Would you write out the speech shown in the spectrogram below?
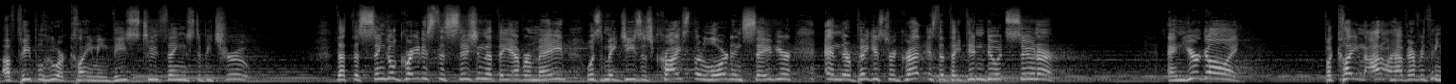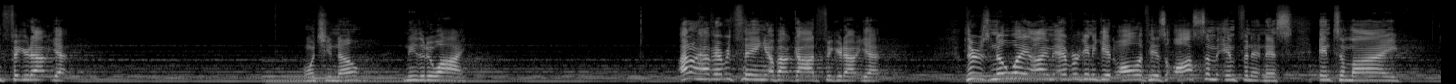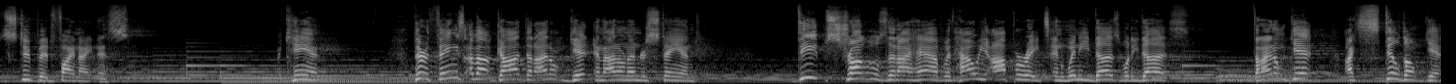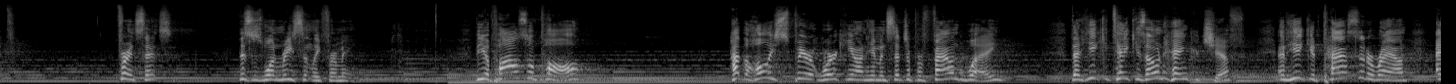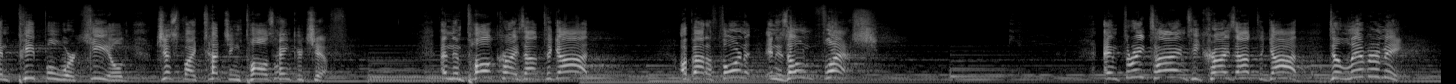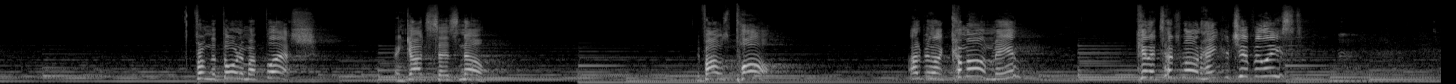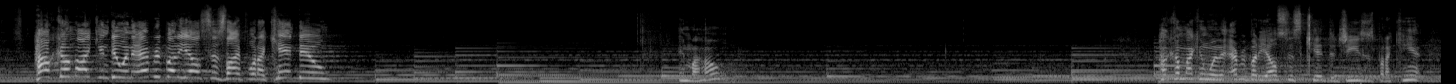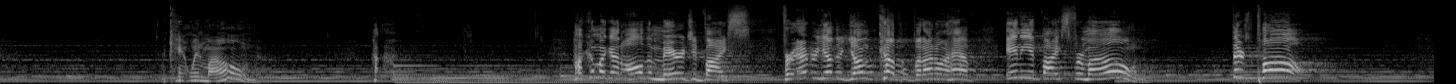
of people who are claiming these two things to be true. That the single greatest decision that they ever made was to make Jesus Christ their Lord and Savior, and their biggest regret is that they didn't do it sooner. And you're going, but Clayton, I don't have everything figured out yet. I want you to know, neither do I. I don't have everything about God figured out yet. There's no way I'm ever going to get all of his awesome infiniteness into my stupid finiteness. I can't. There are things about God that I don't get and I don't understand. Deep struggles that I have with how he operates and when he does what he does that I don't get, I still don't get. For instance, this is one recently for me. The Apostle Paul had the Holy Spirit working on him in such a profound way that he could take his own handkerchief and he could pass it around, and people were healed just by touching Paul's handkerchief. And then Paul cries out to God about a thorn in his own flesh. And three times he cries out to God, Deliver me from the thorn in my flesh. And God says, No. If I was Paul, I'd be like, Come on, man. Can I touch my own handkerchief at least? How come I can do in everybody else's life what I can't do in my home? How come I can win everybody else's kid to Jesus, but I can't? I can't win my own. How, how come I got all the marriage advice for every other young couple, but I don't have any advice for my own? There's Paul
